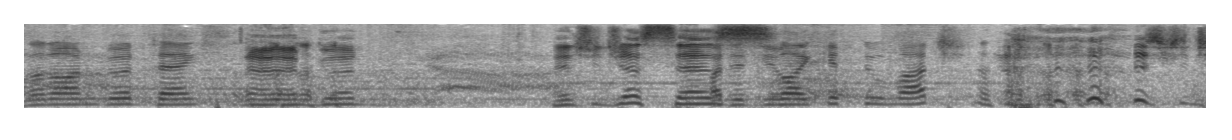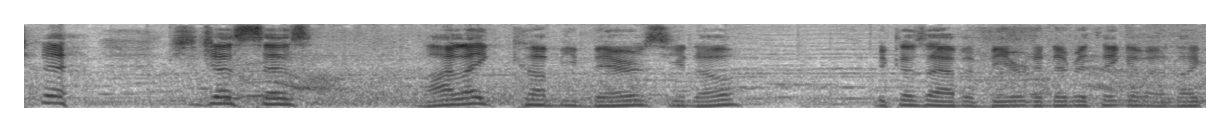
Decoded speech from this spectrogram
No, no, I'm good, thanks. I'm good. And she just says, But did you like it too much? she, just, she just says, I like cubby bears, you know, because I have a beard and everything. And I'm like,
